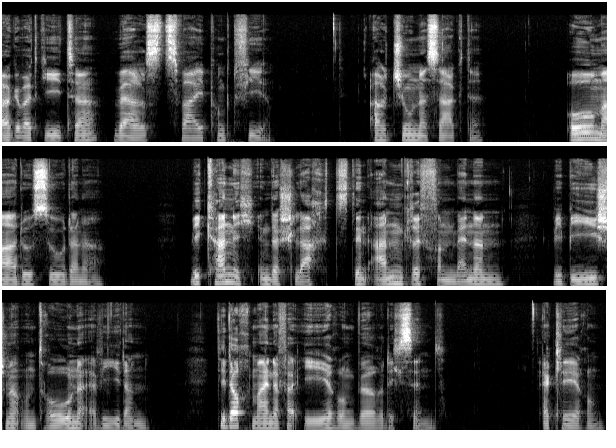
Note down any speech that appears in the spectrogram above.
Bhagavad Gita, Vers 2.4 Arjuna sagte, O Madhusudana, wie kann ich in der Schlacht den Angriff von Männern wie Bhishma und Drona erwidern, die doch meiner Verehrung würdig sind? Erklärung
